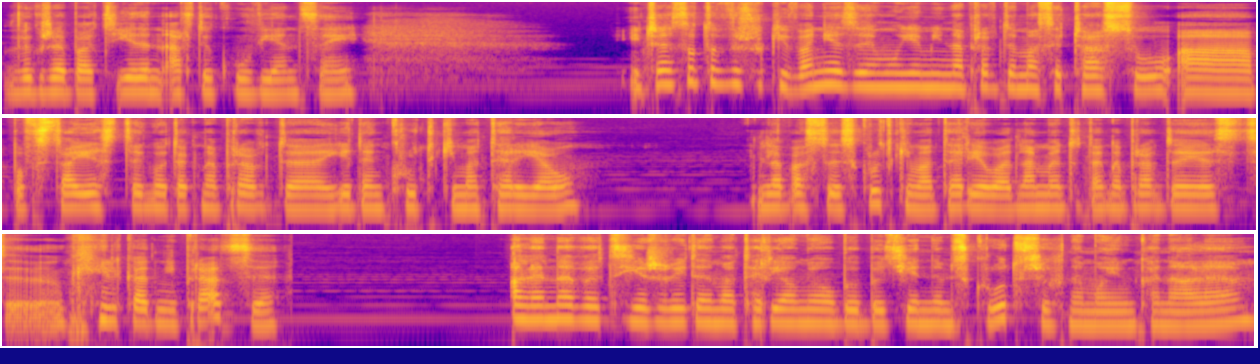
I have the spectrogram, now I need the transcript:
wygrzebać jeden artykuł więcej. I często to wyszukiwanie zajmuje mi naprawdę masę czasu, a powstaje z tego tak naprawdę jeden krótki materiał. Dla Was to jest krótki materiał, a dla mnie to tak naprawdę jest y, kilka dni pracy. Ale nawet jeżeli ten materiał miałby być jednym z krótszych na moim kanale,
